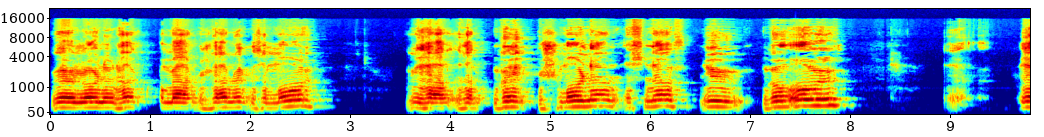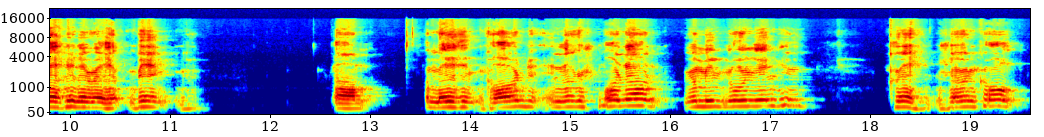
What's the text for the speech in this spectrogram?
We're going to talk about Chadwick some more. We have some great Schmoedown stuff to go over. Yesterday was a big, um, amazing card in the Schmoedown we'll be going into. Chris Jericho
